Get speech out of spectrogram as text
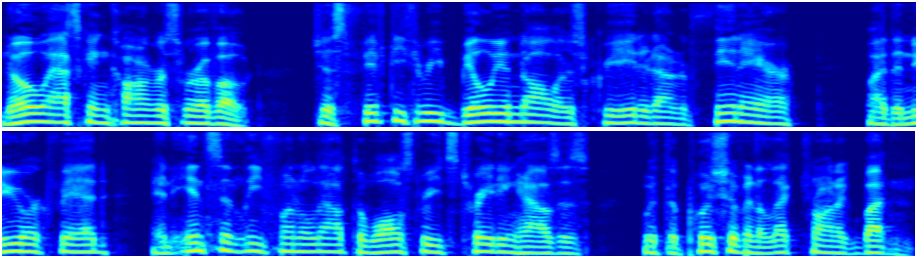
no asking Congress for a vote. Just $53 billion created out of thin air by the New York Fed and instantly funneled out to Wall Street's trading houses with the push of an electronic button.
